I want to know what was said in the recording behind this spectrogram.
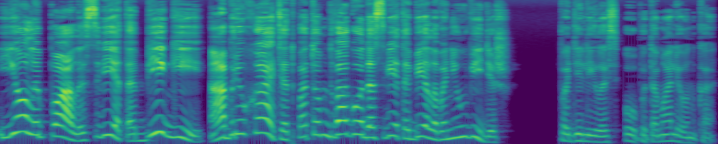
«Ёлы-палы, Света, беги! Обрюхатят, потом два года света белого не увидишь!» Поделилась опытом Аленка.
